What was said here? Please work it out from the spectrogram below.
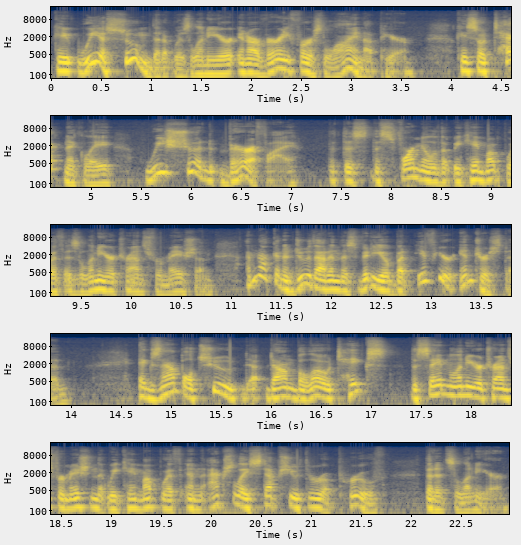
Okay, we assumed that it was linear in our very first line up here. Okay, so technically, we should verify that this, this formula that we came up with is a linear transformation. I'm not going to do that in this video, but if you're interested, example 2 down below takes the same linear transformation that we came up with and actually steps you through a proof that it's linear.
